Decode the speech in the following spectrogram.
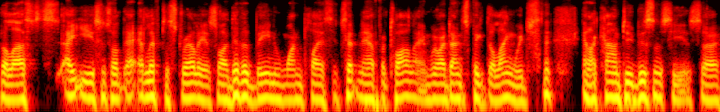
the last eight years since I left Australia. So I've never been in one place except now for Thailand where I don't speak the language and I can't do business here. So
